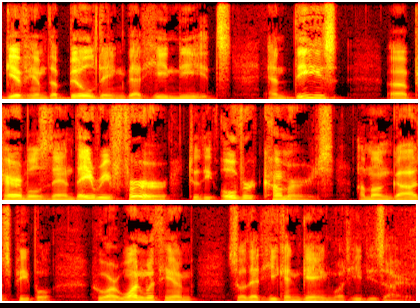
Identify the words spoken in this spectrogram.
give him the building that he needs. And these uh, parables, then, they refer to the overcomers among God's people who are one with him so that he can gain what he desires.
